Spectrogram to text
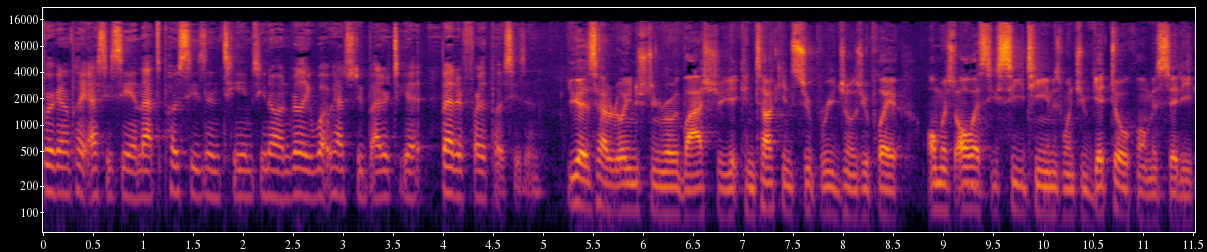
we're gonna play SEC, and that's postseason teams, you know, and really what we have to do better to get better for the postseason. You guys had a really interesting road last year. You get Kentucky and Super Regionals. You play almost all SEC teams once you get to Oklahoma City.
